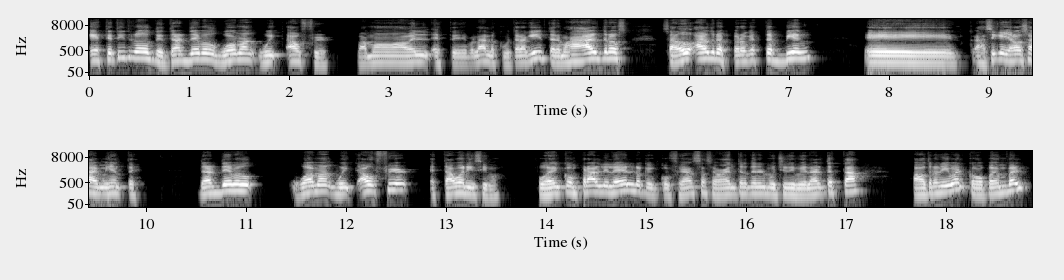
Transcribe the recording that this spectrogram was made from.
este título de Daredevil Woman Without Fear. Vamos a ver este, los comentarios aquí. Tenemos a Aldros. Saludos, Aldros. Espero que estés bien. Eh, así que ya lo saben, mi gente. Daredevil Woman Without Fear está buenísimo. Pueden comprarlo y leerlo, que en confianza se van a entretener muchísimo. Y el arte está a otro nivel, como pueden ver.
